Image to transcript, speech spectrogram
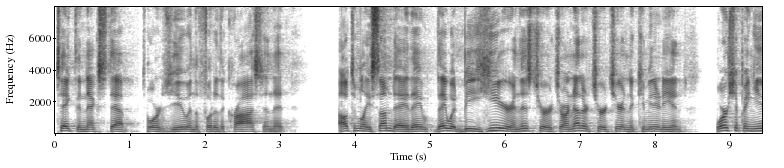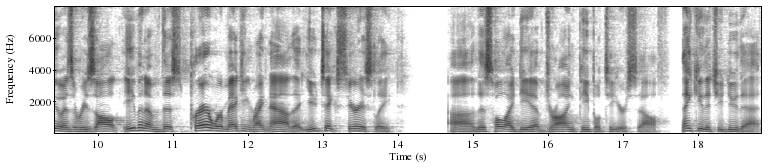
take the next step towards you and the foot of the cross, and that ultimately someday they, they would be here in this church or another church here in the community and worshiping you as a result, even of this prayer we're making right now, that you take seriously uh, this whole idea of drawing people to yourself. Thank you that you do that.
